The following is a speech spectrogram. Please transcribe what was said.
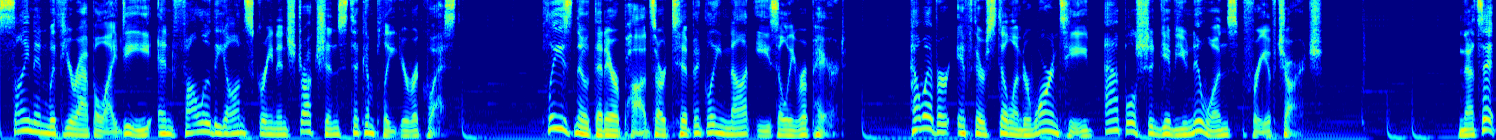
sign in with your Apple ID and follow the on-screen instructions to complete your request. Please note that AirPods are typically not easily repaired. However, if they're still under warranty, Apple should give you new ones free of charge. And that's it.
